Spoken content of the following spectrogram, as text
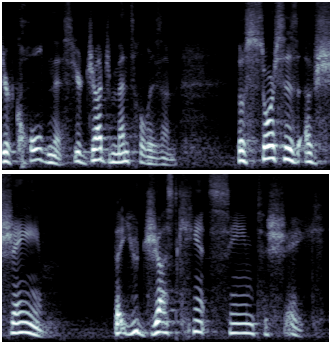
your coldness, your judgmentalism, those sources of shame that you just can't seem to shake,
